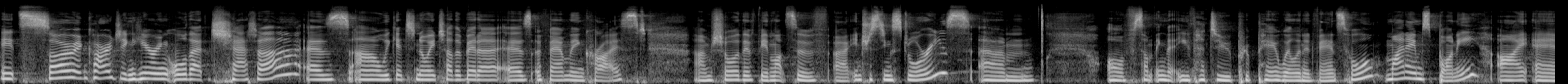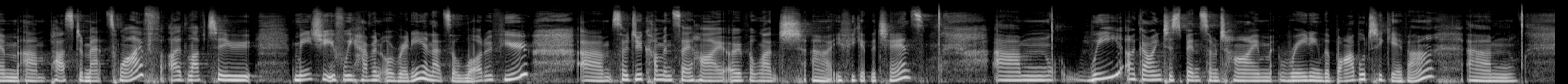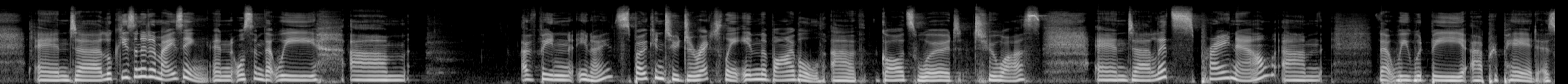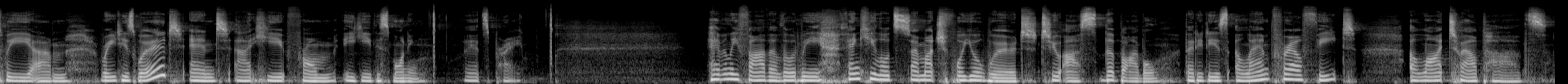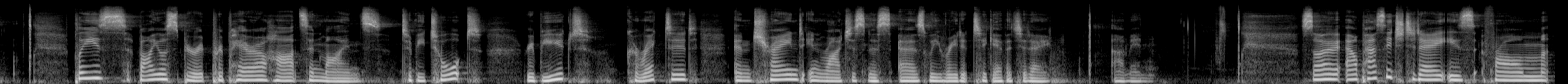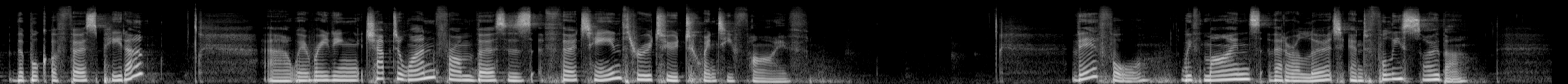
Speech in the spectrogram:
It's so encouraging hearing all that chatter as uh, we get to know each other better as a family in Christ. I'm sure there have been lots of uh, interesting stories. Um, of something that you've had to prepare well in advance for. My name's Bonnie. I am um, Pastor Matt's wife. I'd love to meet you if we haven't already, and that's a lot of you. Um, so do come and say hi over lunch uh, if you get the chance. Um, we are going to spend some time reading the Bible together. Um, and uh, look, isn't it amazing and awesome that we um, I've been, you know, spoken to directly in the Bible, uh, God's word to us. And uh, let's pray now um, that we would be uh, prepared as we um, read his word and uh, hear from Iggy this morning. Let's pray. Heavenly Father, Lord, we thank you, Lord, so much for your word to us, the Bible, that it is a lamp for our feet, a light to our paths. Please, by your Spirit, prepare our hearts and minds to be taught, rebuked, corrected, and trained in righteousness as we read it together today. Amen. So, our passage today is from the book of 1 Peter. Uh, we're reading chapter 1 from verses 13 through to 25. Therefore, with minds that are alert and fully sober,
